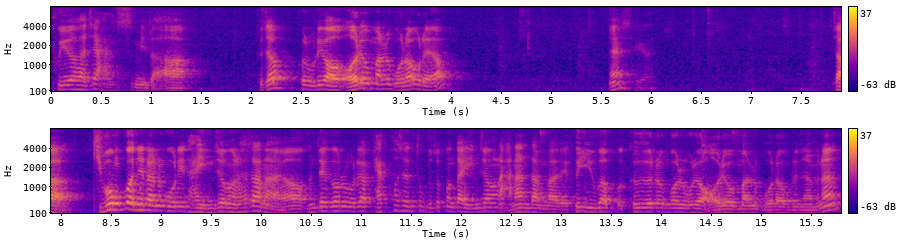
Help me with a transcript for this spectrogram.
부여하지 않습니다. 그죠? 그걸 우리가 어려운 말로 뭐라고 그래요? 네? 자, 기본권이라는 거 우리 다 인정을 하잖아요. 근데 그걸 우리가 100% 무조건 다 인정을 안 한단 말이에요. 그 이유가 뭐- 그런 걸 우리가 어려운 말로 뭐라고 그러냐면은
